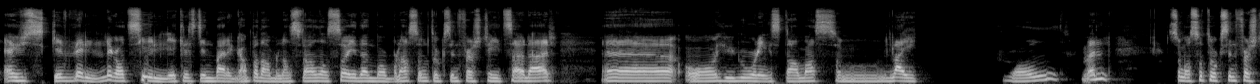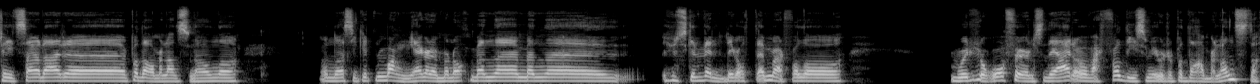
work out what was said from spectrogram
jeg husker veldig godt Silje Kristin Bergan på damelandslaget også, i den bobla, som tok sin første hitseier der. Uh, og Hugo Olingsdama som Leikvoll, vel, som også tok sin første hitseier der uh, på damelandsfinalen. og og nå er det sikkert mange jeg glemmer nå, men, eh, men eh, husker veldig godt dem, i hvert fall. Og hvor rå følelse det er, og i hvert fall de som gjorde det på damelands. da.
